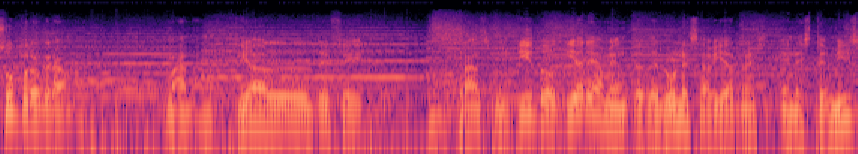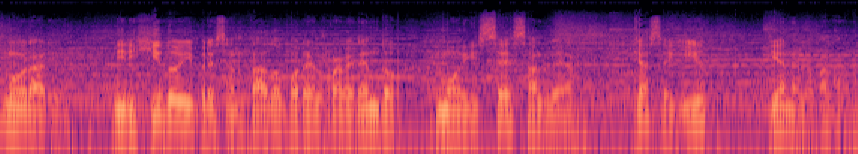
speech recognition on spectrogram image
su programa, Manantial de Fe, transmitido diariamente de lunes a viernes en este mismo horario, dirigido y presentado por el reverendo Moisés Alvear, que a seguir tiene la palabra.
